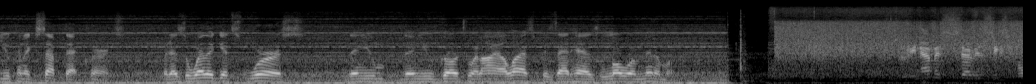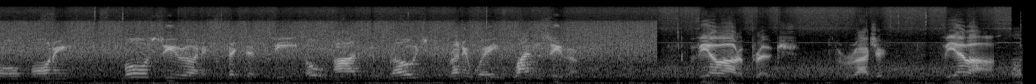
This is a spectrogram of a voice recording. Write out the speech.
you can accept that clearance. But as the weather gets worse, then you, then you go to an ILS because that has lower minimum. Runway 10. VOR approach. Roger. VOR.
